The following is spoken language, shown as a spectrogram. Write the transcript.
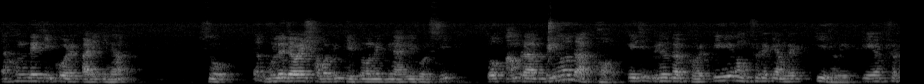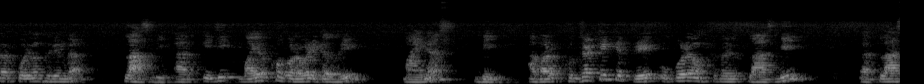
এখন দেখি করে পারি কিনা। সো ভুলে যাওয়াই স্বাভাবিক, যেহেতু অনেকদিন আগে করছি। তো আমরা বৃহদাক্ষর, এই যে বৃহদাক্ষর, এই অংশটাকে আমরা কি ধরি? এই অংশটার পরিমাণ ধরি আমরা প্লাস বি আর এই যে বায়ক্ষ বরাবর এটা ধরি মাইনাস বি আবার ক্ষুদ্রাক্ষের ক্ষেত্রে উপরের অংশটা হলো প্লাস বি প্লাস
